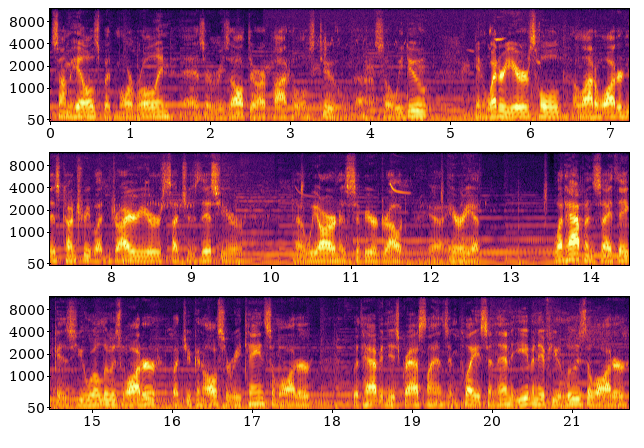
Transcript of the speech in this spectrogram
Some hills, but more rolling. As a result, there are potholes too. Uh, so we do in wetter years hold a lot of water in this country, but drier years, such as this year, uh, we are in a severe drought uh, area. What happens, I think, is you will lose water, but you can also retain some water with having these grasslands in place. And then even if you lose the water,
